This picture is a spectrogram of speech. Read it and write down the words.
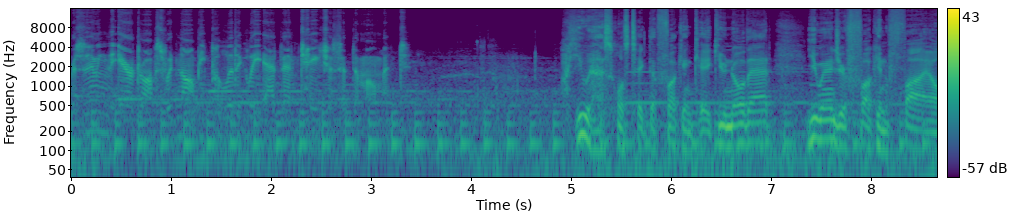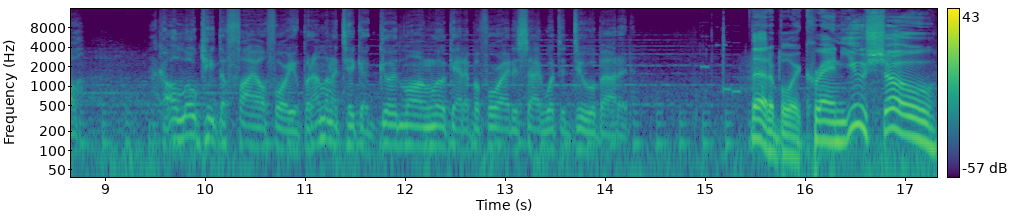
Resuming the airdrops would not be politically advantageous at the moment. You assholes take the fucking cake, you know that? You and your fucking file. Look, I'll locate the file for you, but I'm gonna take a good long look at it before I decide what to do about it. That a boy, Crane. You show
